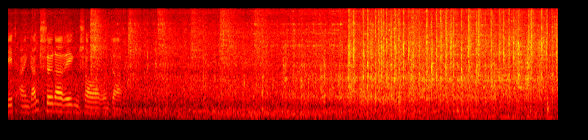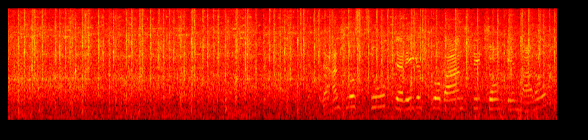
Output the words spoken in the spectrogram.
geht ein ganz schöner Regenschauer runter. Der Anschlusszug der Regelspurbahn steht schon im Bahnhof.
